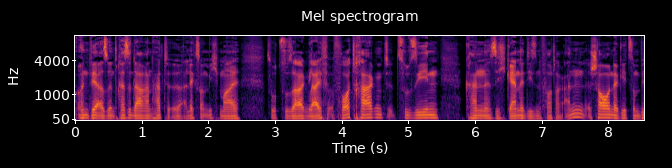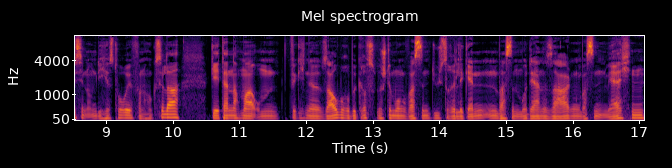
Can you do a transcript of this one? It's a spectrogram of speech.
Und wer also Interesse daran hat, äh, Alexa und mich mal sozusagen live vortragend zu sehen, kann sich gerne diesen Vortrag anschauen. Da geht es so ein bisschen um die Historie von Huxilla, geht dann nochmal um wirklich eine saubere Begriffsbestimmung, was sind düstere Legenden, was sind moderne Sagen, was sind Märchen.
